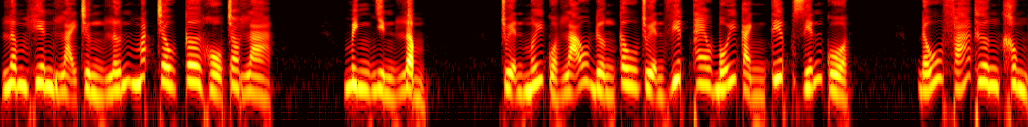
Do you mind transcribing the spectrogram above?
Lâm Hiên lại chừng lớn mắt châu cơ hồ cho là. Mình nhìn lầm. Chuyện mới của lão đường câu chuyện viết theo bối cảnh tiếp diễn của đấu phá thương không.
